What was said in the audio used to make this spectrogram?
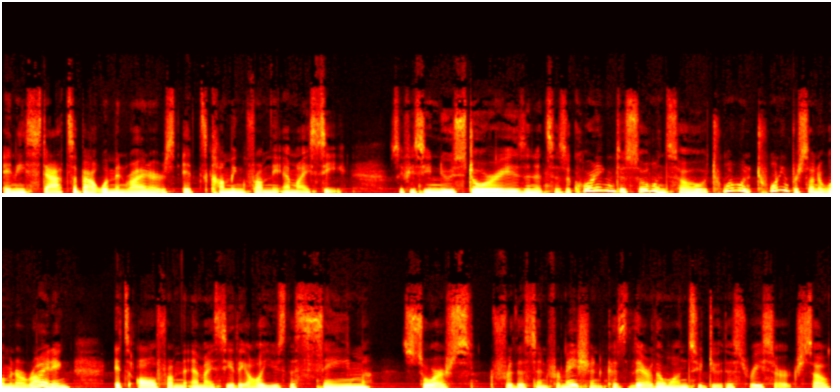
any stats about women writers, it's coming from the MIC. So if you see news stories and it says, according to so and so, 20% of women are writing, it's all from the MIC. They all use the same source for this information because they're the ones who do this research. So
